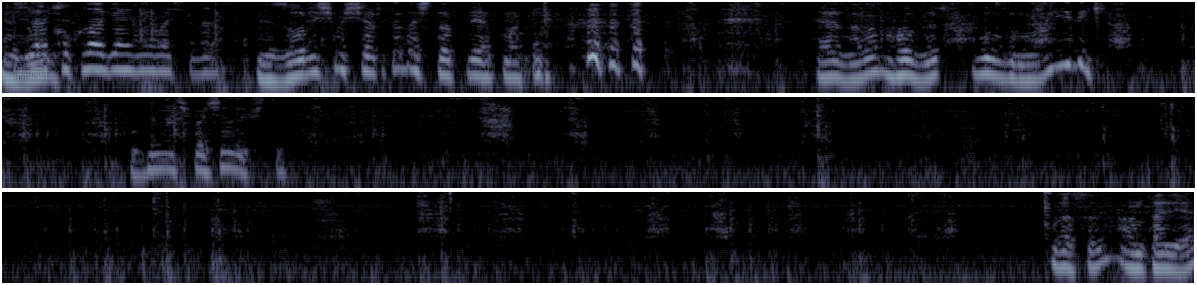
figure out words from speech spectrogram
Ne Güzel zor, kokular gelmeye başladı. ne zor işmiş arkadaş tatlı yapmak. Her zaman hazır. Bulduğumuzu yedik. Bugün iş başa düştü. Burası Antalya,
